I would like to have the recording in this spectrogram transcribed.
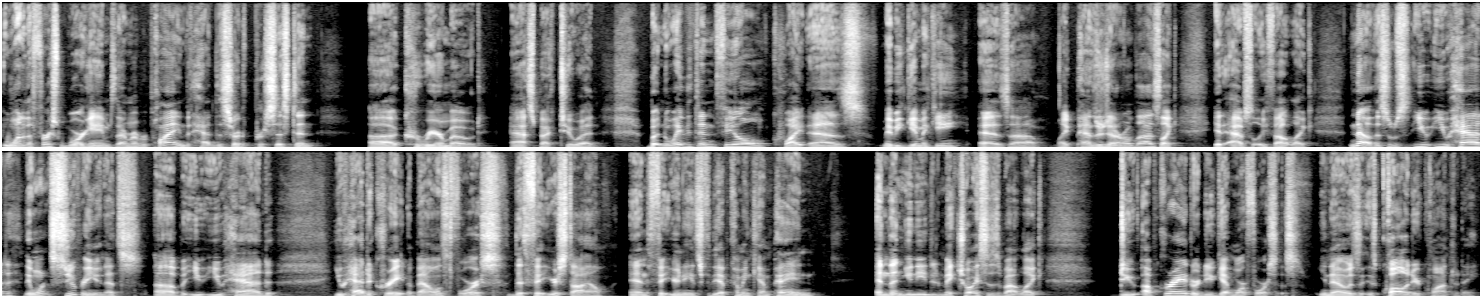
one of the first war games that I remember playing that had this sort of persistent uh, career mode aspect to it, but in a way that didn't feel quite as maybe gimmicky as uh, like Panzer General does. Like it absolutely felt like no, this was you. You had they weren't super units, uh, but you you had you had to create a balanced force that fit your style and fit your needs for the upcoming campaign, and then you needed to make choices about like do you upgrade or do you get more forces? You know, is, is quality or quantity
